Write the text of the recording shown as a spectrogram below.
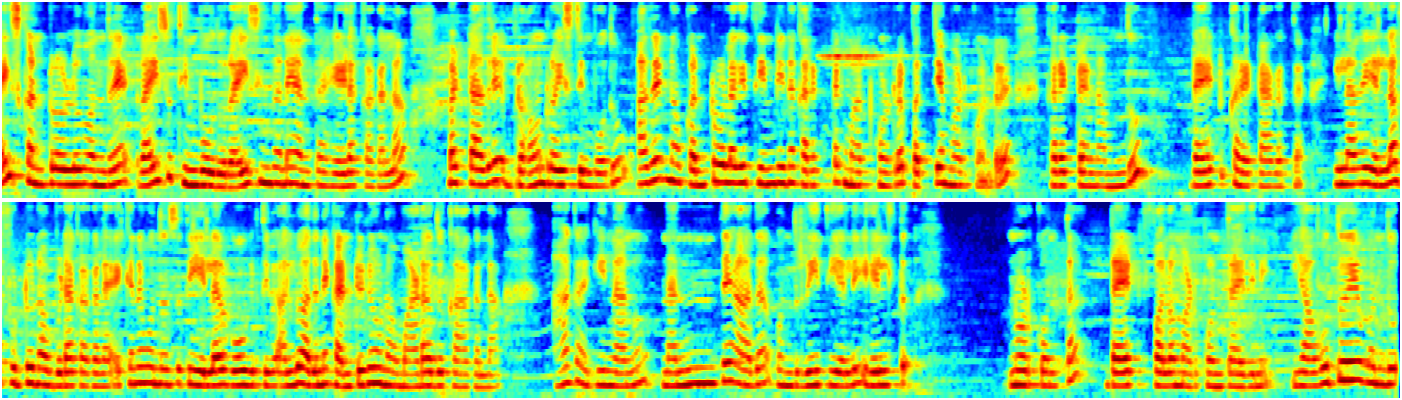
ರೈಸ್ ಕಂಟ್ರೋಲು ಅಂದರೆ ರೈಸು ತಿನ್ಬೋದು. ರೈಸಿಂದನೇ ಅಂತ ಹೇಳೋಕ್ಕಾಗಲ್ಲ. ಬಟ್ ಆದರೆ ಬ್ರೌನ್ ರೈಸ್ ತಿನ್ಬೋದು. ಆದರೆ ನಾವು ಕಂಟ್ರೋಲಾಗಿ ತಿಂಡಿನ ಕರೆಕ್ಟಾಗಿ ಮಾಡಿಕೊಂಡ್ರೆ, ಪಥ್ಯ ಮಾಡಿಕೊಂಡ್ರೆ ಕರೆಕ್ಟಾಗಿ ನಮ್ಮದು ಡಯಟ್ ಕರೆಕ್ಟ್ ಆಗುತ್ತೆ. ಇಲ್ಲಾಂದರೆ ಎಲ್ಲ ಫುಡ್ಡು ನಾವು ಬಿಡೋಕ್ಕಾಗಲ್ಲ. ಯಾಕೆಂದರೆ ಒಂದೊಂದು ಸತಿ ಎಲ್ಲರೂ ಹೋಗಿರ್ತೀವಿ. ಅಲ್ಲೂ ಅದನ್ನೇ ಕಂಟಿನ್ಯೂ ನಾವು ಮಾಡೋದಕ್ಕಾಗಲ್ಲ. ಹಾಗಾಗಿ ನಾನು ನನ್ನದೇ ಆದ ಒಂದು ರೀತಿಯಲ್ಲಿ ಹೆಲ್ತ್ ನೋಡ್ಕೊತ ಡಯಟ್ ಫಾಲೋ ಮಾಡ್ಕೊತಾ ಇದ್ದೀನಿ. ಯಾವುದೇ ಒಂದು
